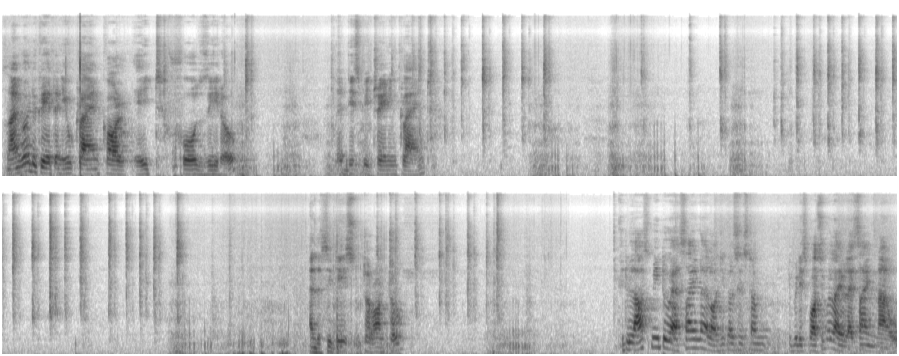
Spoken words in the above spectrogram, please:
So I'm going to create a new client called 840. Let this be training client. And the city is Toronto. It will ask me to assign a logical system. If it is possible, I will assign now.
